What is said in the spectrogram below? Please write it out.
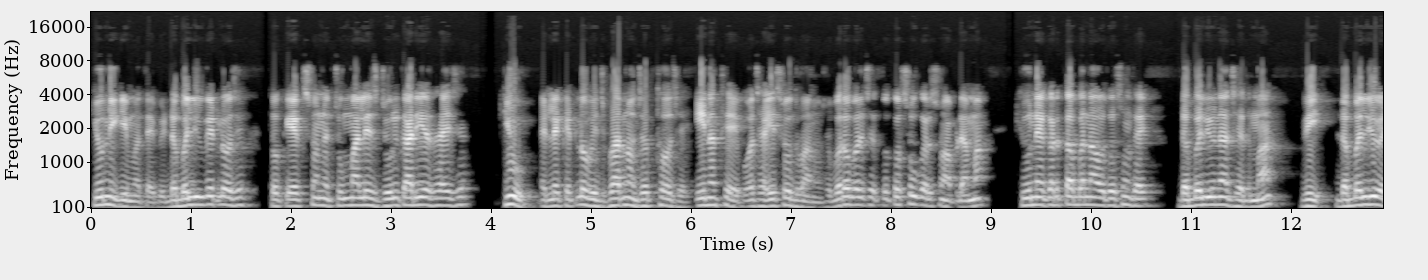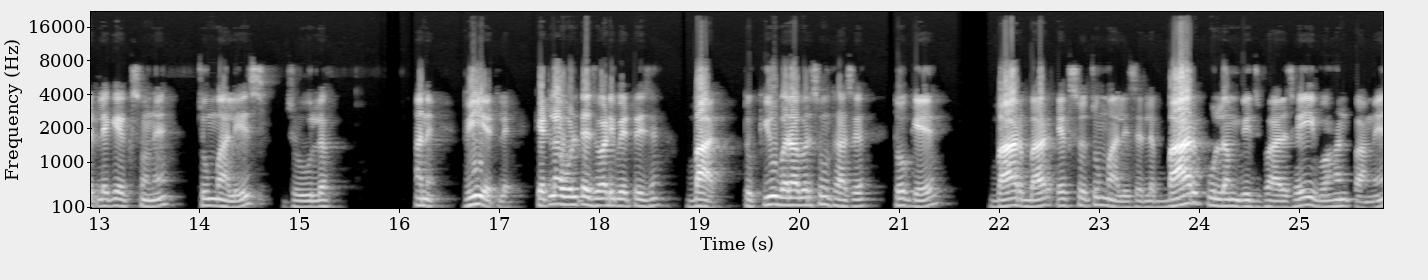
ક્યુ ની કિંમત આપી. ડબલ્યુ કેટલો છે? તો કે એકસો ને ચુમ્માલીસ જૂલ કાર્ય થાય છે. ક્યુ એટલે કેટલો વીજભારનો જથ્થો છે? એ નથી આપ્યો. અચ્છા, એ શોધવાનું છે. બરોબર છે? તો તો શું કરશું આપણે આમાં? ક્યુ ને કરતા બનાવો તો શું થાય? ડબલ્યુ ના છેદમાં વી ડબલ્યુ એટલે કે એકસો ને ચુમ્માલીસ જૂલ. અને વી એટલે કેટલા વોલ્ટેજ વાળી બેટરી છે? બાર. તો ક્યુ બરાબર શું થશે? તો કે બાર બાર એકસો એટલે બાર કુલમ વીજભાર છે એ વહન પામે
